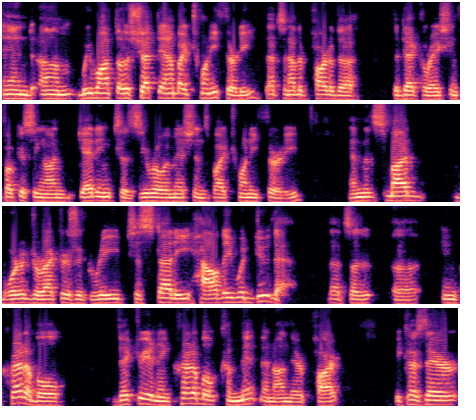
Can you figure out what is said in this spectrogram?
and um, we want those shut down by 2030. That's another part of the, the declaration, focusing on getting to zero emissions by 2030. And the SMUD board of directors agreed to study how they would do that. that's a, a incredible victory, an incredible commitment on their part, because their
